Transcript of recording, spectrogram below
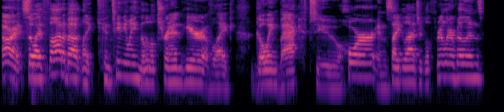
All right, so I thought about like continuing the little trend here of like going back to horror and psychological thriller villains.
